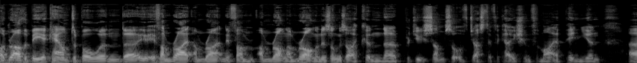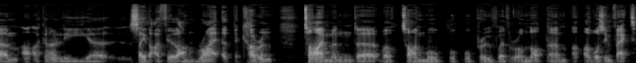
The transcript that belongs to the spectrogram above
I'd rather be accountable and uh, if I'm right, I'm right, and if I'm I'm wrong, I'm wrong. And as long as I can uh, produce some sort of justification for my opinion, um, I, I, can only uh, say that I feel I'm right at the current time. And uh, well, time will, will, will prove whether or not um, I was in fact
